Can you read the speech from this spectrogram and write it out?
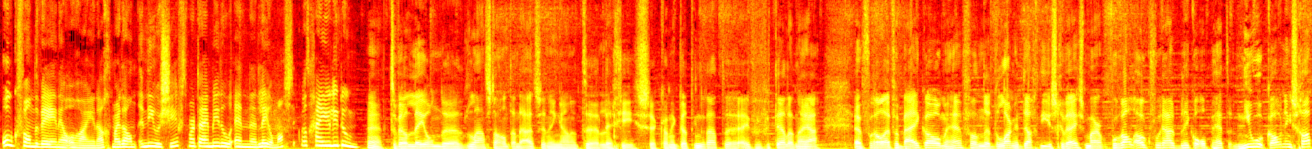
ook van de WNL Oranje Nacht. Maar dan een nieuwe shift. Martijn Middel en uh, Leo Mastik. Wat gaan jullie doen? Ja, terwijl Leon de laatste hand aan de uitzending aan het uh, leggen is... kan ik dat inderdaad even vertellen. Nou ja, vooral even bijkomen hè, van de lange dag die is geweest. Maar vooral ook vooruitblikken op het nieuwe koningschap.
